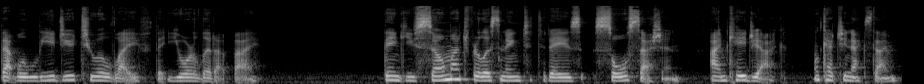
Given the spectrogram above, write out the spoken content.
that will lead you to a life that you're lit up by. Thank you so much for listening to today's Soul Session. I'm Kay Jack. We'll catch you next time.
